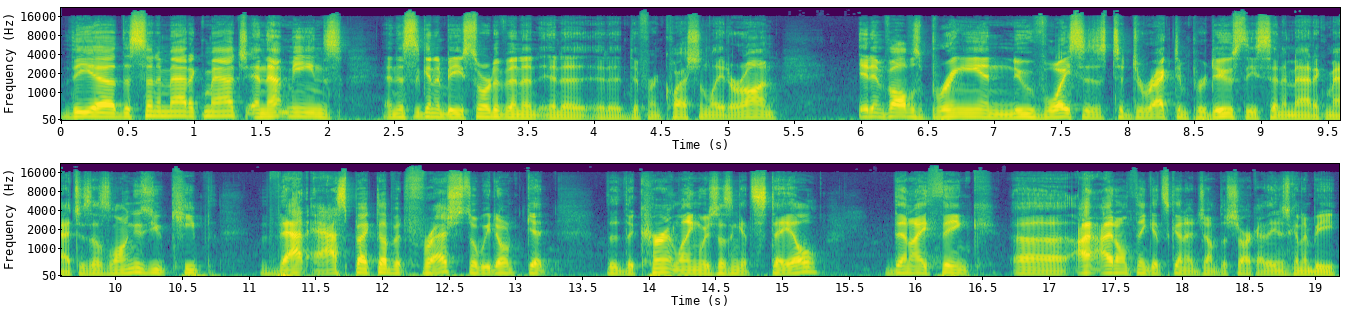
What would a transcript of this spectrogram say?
the uh, the cinematic match, and that means, and this is going to be sort of in a, in a in a different question later on. It involves bringing in new voices to direct and produce these cinematic matches. As long as you keep that aspect of it fresh, so we don't get the the current language doesn't get stale, then I think uh, I, I don't think it's going to jump the shark. I think it's going to be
